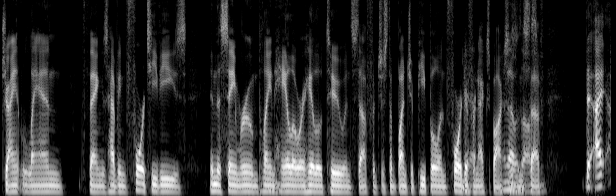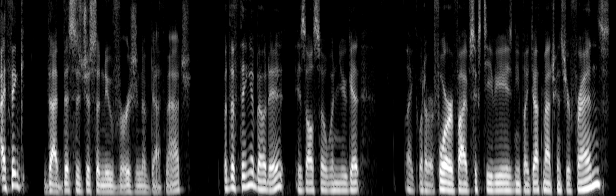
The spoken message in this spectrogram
giant LAN things, having four TVs in the same room playing Halo or Halo Two and stuff with just a bunch of people and four different Xboxes was and awesome. stuff. I, I think that this is just a new version of deathmatch. But the thing about it is also when you get like whatever four or five, six TVs and you play deathmatch against your friends,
